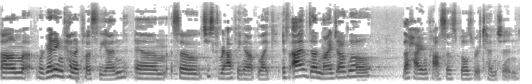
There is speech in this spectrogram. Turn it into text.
um, we're getting kind of close to the end. Um, so just wrapping up like if i've done my job well the hiring process builds retention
